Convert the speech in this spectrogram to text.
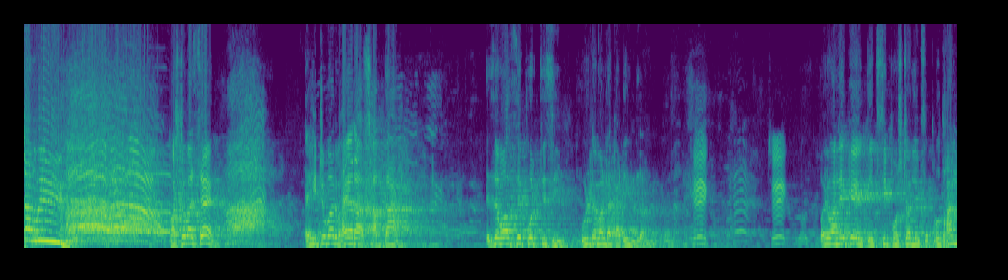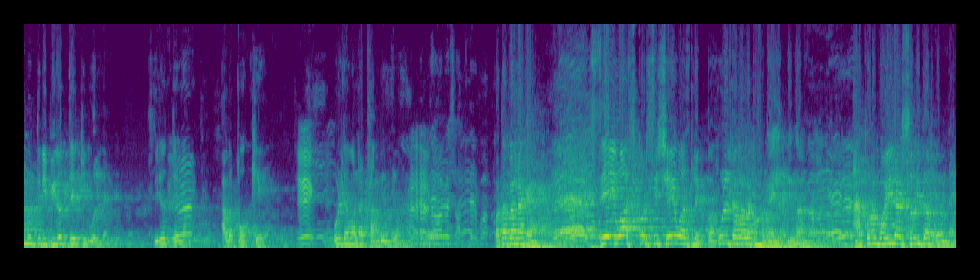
তাকবীর। কষ্ট পাচ্ছেন এই ইউটিউবার ভাইয়েরা সাবধান। এই যে ওয়াজ যে করতেছি উল্টা পাল্টা কাটিং দিলাম। ঠিক ঠিক। ওই অনেকে দেখছি পোস্টার লিখছে প্রধানমন্ত্রী বিরুদ্ধে কি বললেন? বিরুদ্ধে না আমরা পক্ষে। উল্টা পাল্টা থাম্বিল দিও না। কথা বল না কেন? যেই ওয়াজ করছি সেই ওয়াজ লিখবা। উল্টা পাল্টা কোনো ডাইলগ দিবা না। আর কোনো মহিলার ছবি দরকার নাই।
